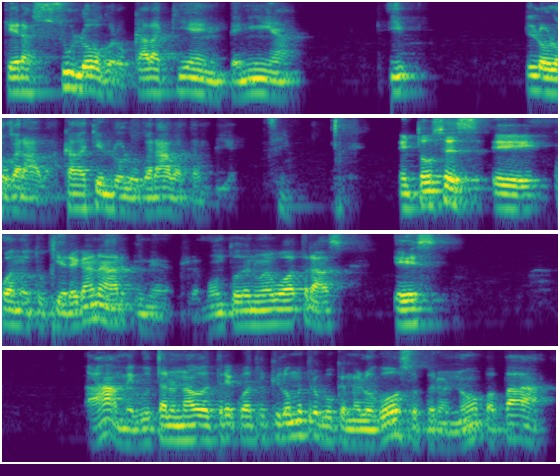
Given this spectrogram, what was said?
que era su logro, cada quien tenía y lo lograba, cada quien lo lograba también. Sí. Entonces, eh, cuando tú quieres ganar, y me remonto de nuevo atrás, es, ah, me gusta el nado de 3, 4 kilómetros porque me lo gozo, pero no, papá,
